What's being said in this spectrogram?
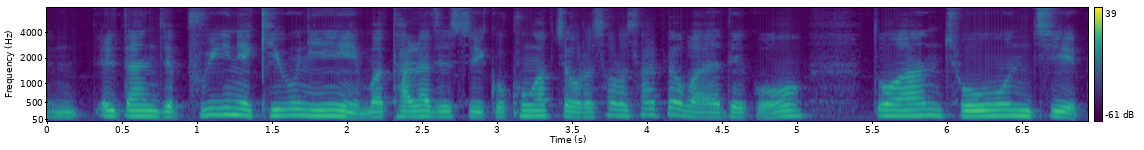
음, 일단 이제 부인의 기운이 뭐 달라질 수 있고 궁합적으로 서로 살펴봐야 되고 또한 좋은 집,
